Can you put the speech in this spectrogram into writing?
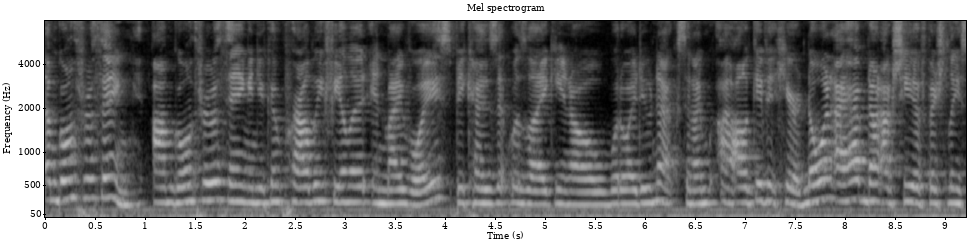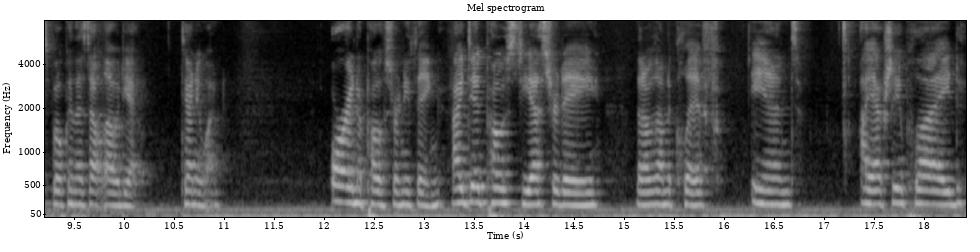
I'm going through a thing. I'm going through a thing, and you can probably feel it in my voice because it was like, you know, what do I do next? And I'm I'll give it here. No one I have not actually officially spoken this out loud yet to anyone, or in a post or anything. I did post yesterday that I was on a cliff, and I actually applied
